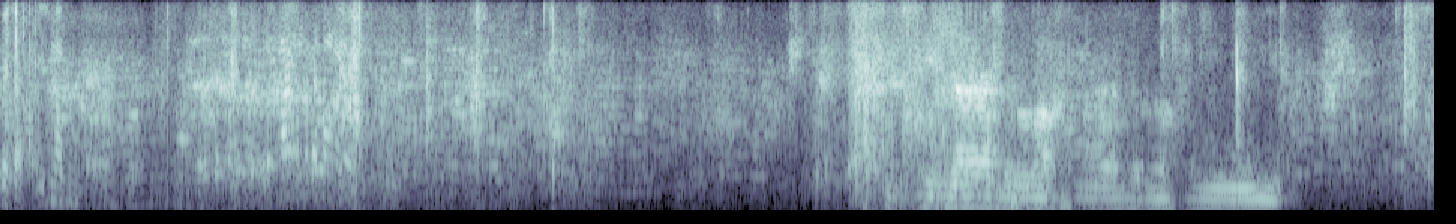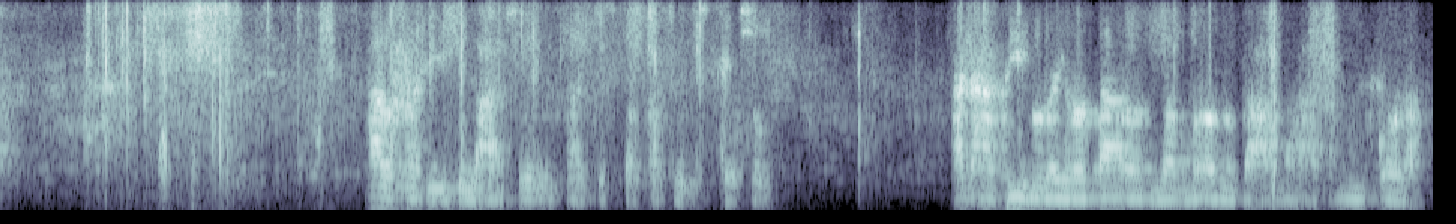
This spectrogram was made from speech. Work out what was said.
Wis ah, wis. Bismillahirrahmanirrahim. Al-Hadithul Asir Hadis Taqatul Istiqsul An Abi Hurairah radhiyallahu ta'ala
